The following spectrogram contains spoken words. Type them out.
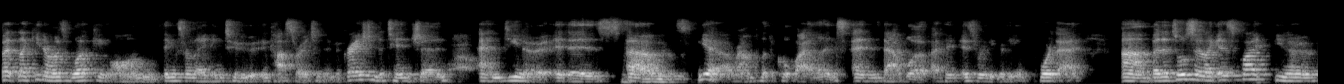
But like, you know, I was working on things relating to incarceration, immigration detention, wow. and you know, it is um, yeah around political violence, and that work I think is really really important. Um, but it's also like it's quite you know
